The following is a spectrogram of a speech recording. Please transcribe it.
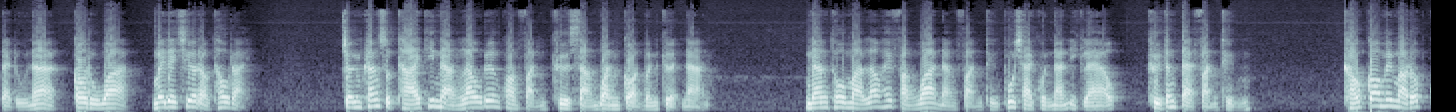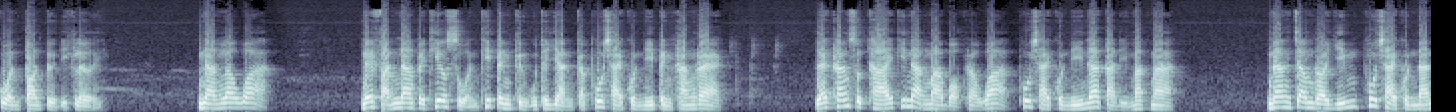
แต่ดูหน้าก็รู้ว่าไม่ได้เชื่อเราเท่าไหร่ จนครั้งสุดท้ายที่นางเล่าเรื่องความฝันคือสามวันก่อนวันเกิดนาง นางโทรมาเล่าให้ฟังว่านางฝันถึงผู้ชายคนนั้นอีกแล้ว คือตั้งแต่ฝันถึง เขาก็ไม่มารบกวนตอนตื่นอีกเลย นางเล่าว่า ในฝันนางไปเที่ยวสวนที่เป็นกึ่งอุทยานกับผู้ชายคนนี้เป็นครั้งแรก และครั้งสุดท้ายที่นางมาบอกเราว่าผู้ชายคนนี้หน้าตาดีมากๆ นางจำรอยยิ้มผู้ชายคนนั้น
